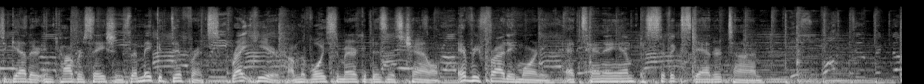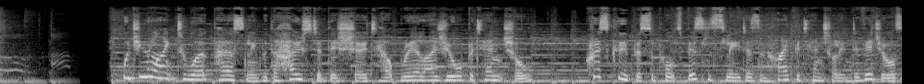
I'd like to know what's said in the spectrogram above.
together in conversations that make a difference right here on the Voice America Business Channel every Friday morning at 10 a.m. Pacific Standard Time. Would you like to work personally with the host of this show to help realize your potential? Chris Cooper supports business leaders and high potential individuals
